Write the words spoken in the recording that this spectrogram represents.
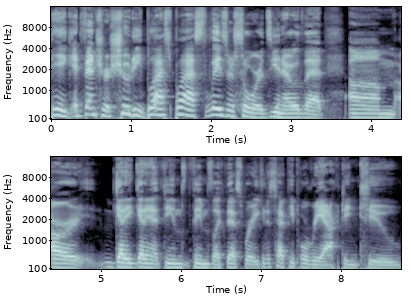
big adventure shooty blast blast laser swords you know that um are getting getting at themes themes like this where you can just have people reacting to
